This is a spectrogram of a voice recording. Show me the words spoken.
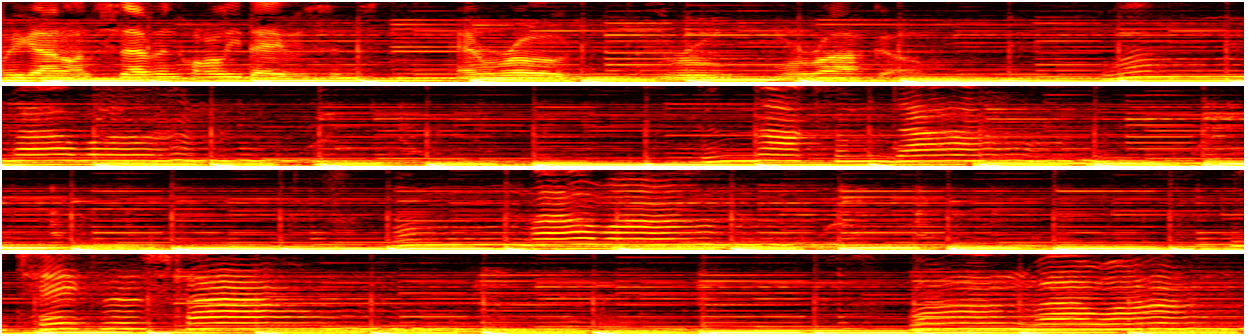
we got on seven Harley Davidsons and rode through Morocco. One by one, we knock them down. One by one, we take this town. One by one,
